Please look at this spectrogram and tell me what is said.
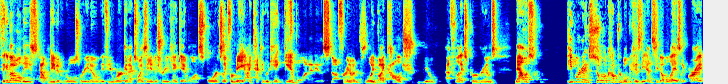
think about all these outdated rules where, you know, if you work in XYZ industry, you can't gamble on sports. Like for me, I technically can't gamble on any of this stuff, right? I'm employed by college, you know, athletics programs. Now it's people are getting so uncomfortable because the NCAA is like, all right,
